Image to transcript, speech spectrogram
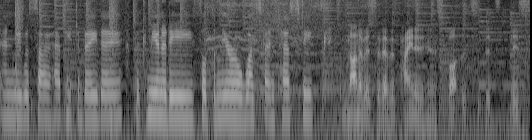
and we were so happy to be there. The community thought the mural was fantastic. None of us have ever painted in a spot that's, that's this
